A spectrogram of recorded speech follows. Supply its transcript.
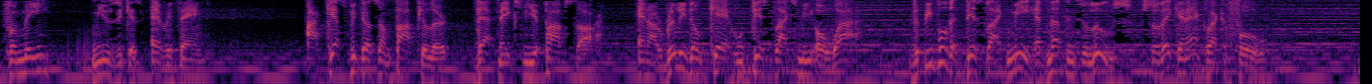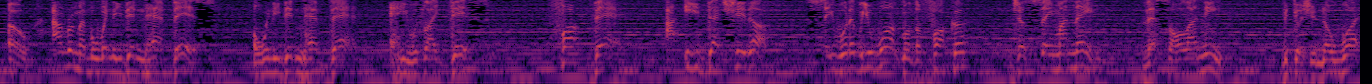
For me, music is everything. I guess because I'm popular, that makes me a pop star. And I really don't care who dislikes me or why. The people that dislike me have nothing to lose, so they can act like a fool. Oh, I remember when he didn't have this, or when he didn't have that, and he was like this. Fuck that. I eat that shit up. Say whatever you want, motherfucker. Just say my name. That's all I need. Because you know what?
